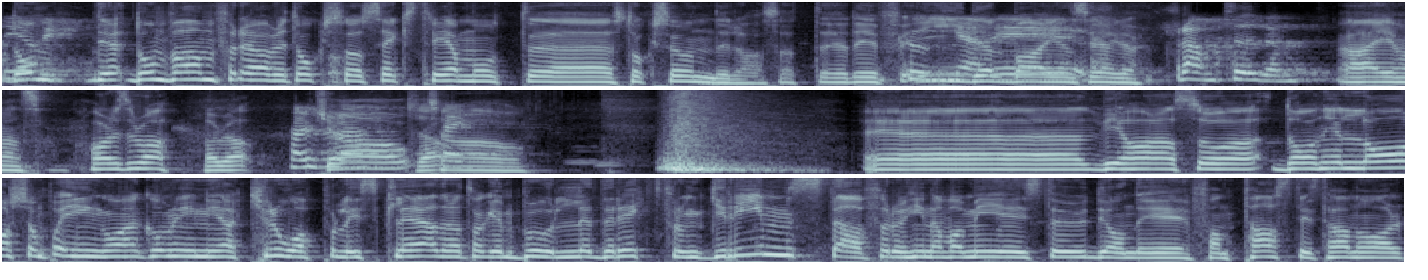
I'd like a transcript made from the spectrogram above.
Det De, de, de vann för övrigt också 6-3 mot uh, Stocksund idag, så att, eh, det är för idel Bayern seger Framtiden. Jajamensan. Ha det så bra. Ha det bra. Ha det så bra. Hej. Ciao. Eh, vi har alltså Daniel Larsson på ingång. Han kommer in i Akropoliskläder och har tagit en bulle direkt från Grimsta för att hinna vara med i studion. Det är fantastiskt. Han har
